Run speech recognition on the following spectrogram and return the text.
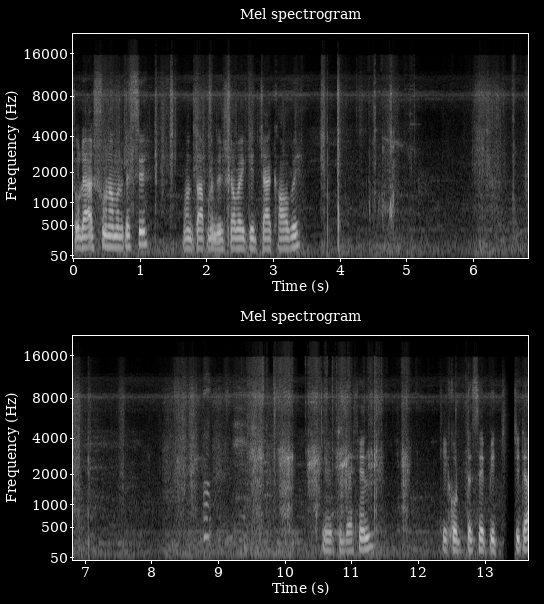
চলে আসুন আমার কাছে। মনটা আপনাদের সবাইকে চা খাওয়াবে। একটু দেখেন কি করতেছে পিচ্চিটা।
